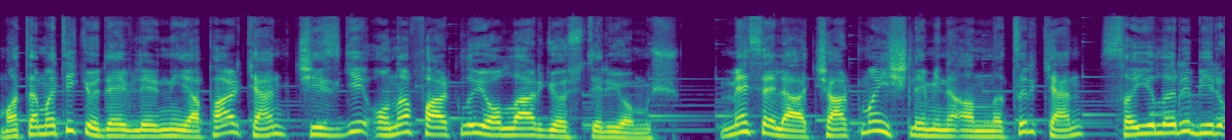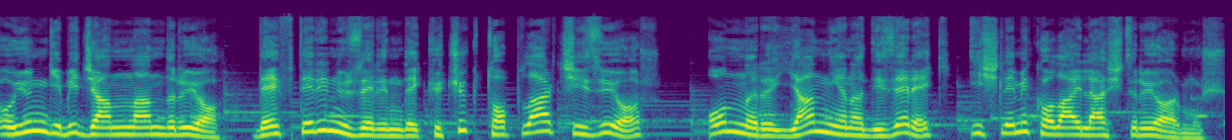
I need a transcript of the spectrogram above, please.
Matematik ödevlerini yaparken çizgi ona farklı yollar gösteriyormuş. Mesela çarpma işlemini anlatırken sayıları bir oyun gibi canlandırıyor. Defterin üzerinde küçük toplar çiziyor, onları yan yana dizerek işlemi kolaylaştırıyormuş.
